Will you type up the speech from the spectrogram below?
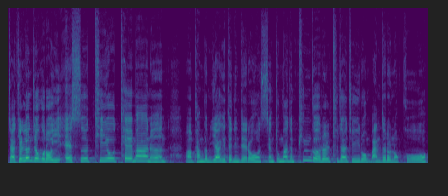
자 결론적으로 이 STO 테마는 어, 방금 이야기 드린 대로 생뚱맞은 핑거를 투자주의로 만들어 놓고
